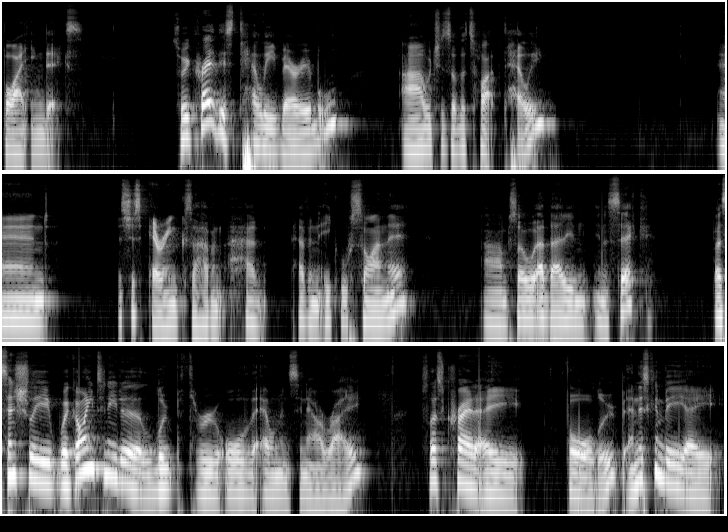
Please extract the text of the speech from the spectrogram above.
by index. So we create this tally variable, uh, which is of the type tally. And it's just erring because I haven't had have an equal sign there. Um, so we'll add that in in a sec. But essentially, we're going to need to loop through all the elements in our array. So let's create a for loop, and this can be a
